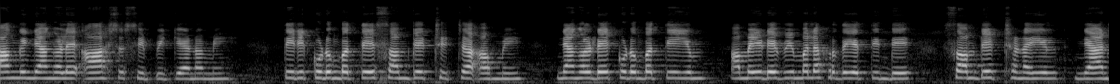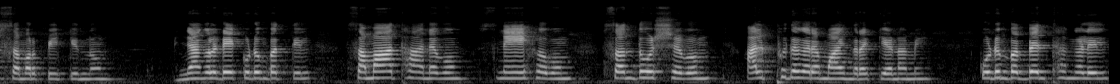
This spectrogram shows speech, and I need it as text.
അങ്ങ് ഞങ്ങളെ ആശ്വസിപ്പിക്കണമേ. തിരുക്കുടുംബത്തെ സംരക്ഷിച്ച അമ്മേ ഞങ്ങളുടെ കുടുംബത്തെയും അമ്മയുടെ വിമല ഹൃദയത്തിന്റെ സംരക്ഷണയിൽ ഞാൻ സമർപ്പിക്കുന്നു. ഞങ്ങളുടെ കുടുംബത്തിൽ സമാധാനവും സ്നേഹവും സന്തോഷവും അത്ഭുതകരമായി നിറയ്ക്കണമേ. കുടുംബ ബന്ധങ്ങളിൽ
